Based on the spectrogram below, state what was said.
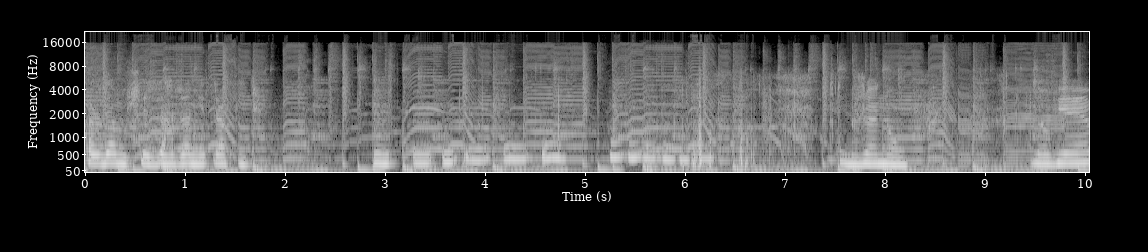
Każdemu się zdarza nie trafić. Także no. Widzowie.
